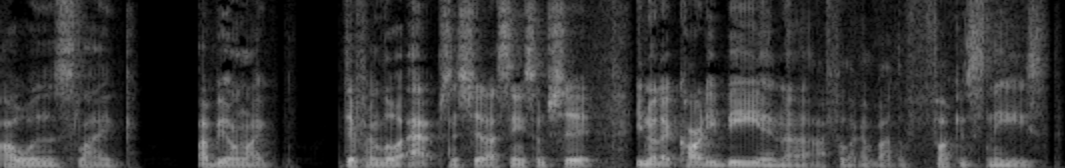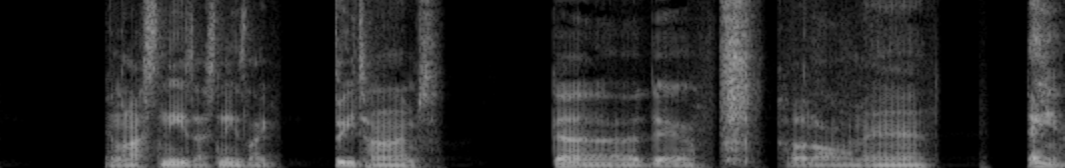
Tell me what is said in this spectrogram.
I was like I'd be on like different little apps and shit. I seen some shit. You know that Cardi B and uh, I feel like I'm about to fucking sneeze. And when I sneeze, I sneeze like three times. God damn. Hold on, man. Damn.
